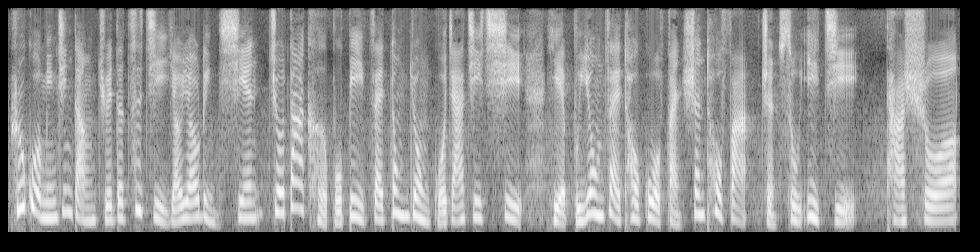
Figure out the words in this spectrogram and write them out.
如果民进党觉得自己遥遥领先，就大可不必再动用国家机器，也不用再透过反渗透法整肃异己。他说。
